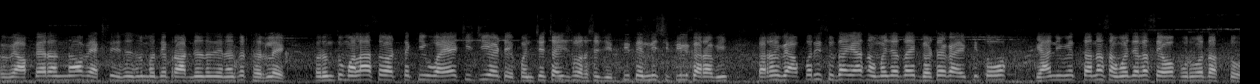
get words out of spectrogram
व्यापाऱ्यांना वॅक्सिनेशनमध्ये प्राधान्य देण्याचं ठरलं आहे परंतु मला असं वाटतं की वयाची जी अट आहे पंचेचाळीस वर्षाची ती त्यांनी शिथिल करावी. कारण व्यापारीसुद्धा या समाजाचा एक घटक आहे की तो या निमित्तानं समाजाला सेवा पुरवत असतो.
